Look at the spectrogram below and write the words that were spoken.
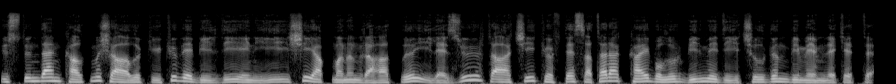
üstünden kalkmış ağalık yükü ve bildiği en iyi işi yapmanın rahatlığı ile züğürt ağa çiğ köfte satarak kaybolur bilmediği çılgın bir memlekette.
